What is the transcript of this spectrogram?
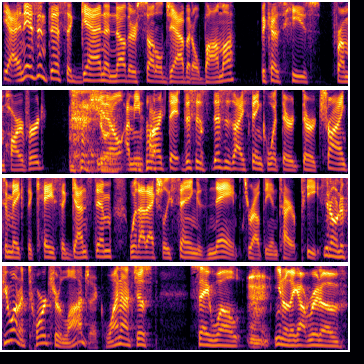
Yeah, and isn't this again another subtle jab at Obama because he's from Harvard? You know, I mean, aren't they? This is this is, I think, what they're they're trying to make the case against him without actually saying his name throughout the entire piece. You know, and if you want to torture logic, why not just say, well, you know, they got rid of,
